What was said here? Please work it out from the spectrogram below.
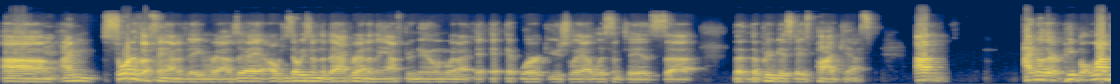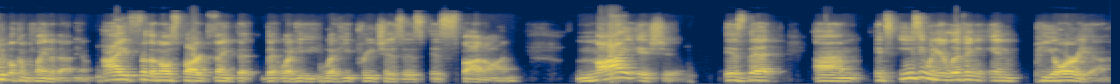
Um, I'm sort of a fan of Dave Ramsey. I, oh, he's always in the background in the afternoon when I at work. Usually, I listen to his uh, the, the previous day's podcast. Um, I know there are people. A lot of people complain about him. I, for the most part, think that that what he what he preaches is is spot on. My issue is that um, it's easy when you're living in Peoria,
